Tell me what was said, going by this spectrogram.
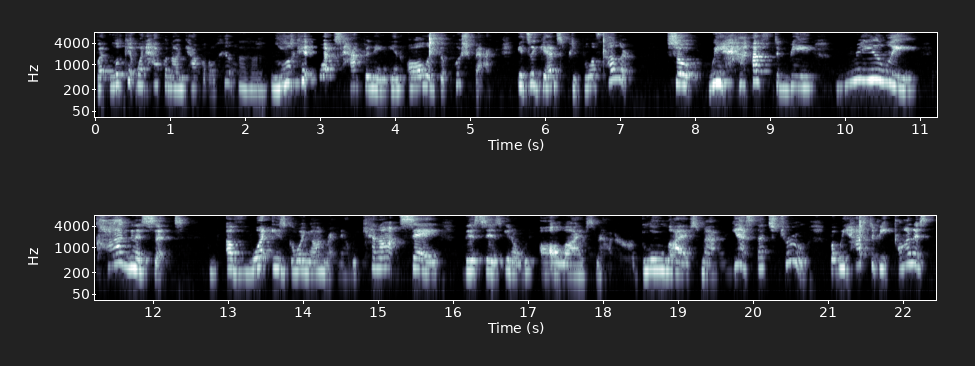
But look at what happened on capitol hill. Mm-hmm. look at what's happening in all of the pushback. It's against people of color. So we have to be really cognizant of what is going on right now. We cannot say this is, you know, we, all lives matter or blue lives matter. Yes, that's true. But we have to be honest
